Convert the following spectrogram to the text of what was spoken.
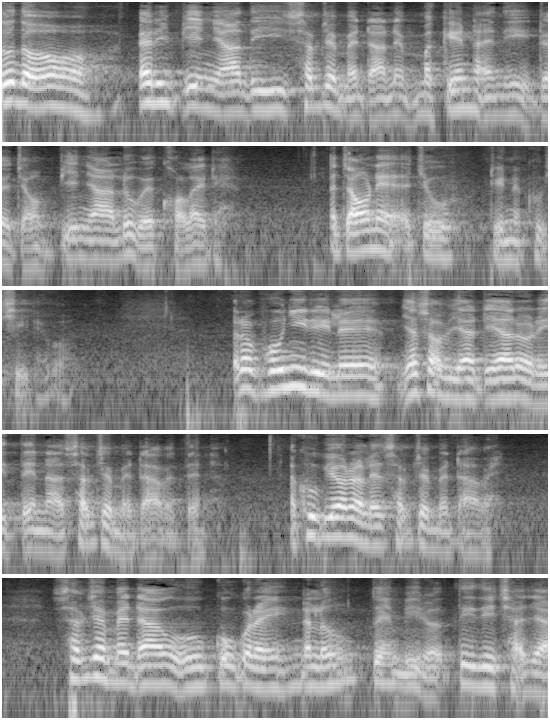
သို့တော့အဲ့ဒီပညာသည် subject matter နဲ့မကင်းနိုင်သည့်အတွက်ကြောင့်ပညာလို့ပဲခေါ်လိုက်တယ်အကြောင်းနဲ့အကျိုးဒီနှစ်ခုရှိတယ်ပေါ့အဲ့တော့ဘုန်းကြီးတွေလည်းမြတ်စွာဘုရားတရားတော်တွေသင်တာ subject matter ပဲသင်တာအခုပြောတာလည်း subject matter ပဲ subject matter ကိုကိုယ်ကိုယ်တိုင်နှလုံးသွင်းပြီးတော့တည်တည်ချာချာ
